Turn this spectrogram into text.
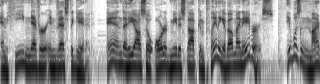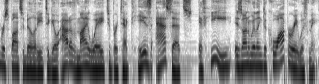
and he never investigated, and that he also ordered me to stop complaining about my neighbors. It wasn't my responsibility to go out of my way to protect his assets if he is unwilling to cooperate with me.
